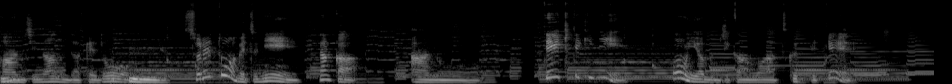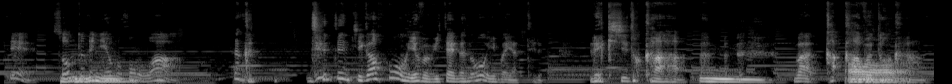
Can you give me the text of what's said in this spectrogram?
感じなんだけど、うん。それとは別になんかあの定期的に本読む時間は作っててでその時に読む本はなんか全然違う本を読むみたいなのを今やってる。歴史とか、うん。まあか株とか。うん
